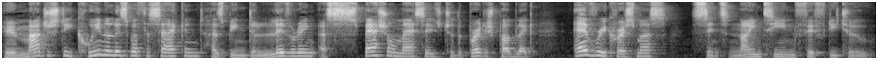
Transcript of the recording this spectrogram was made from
Her Majesty Queen Elizabeth II has been delivering a special message to the British public every Christmas since 1952.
